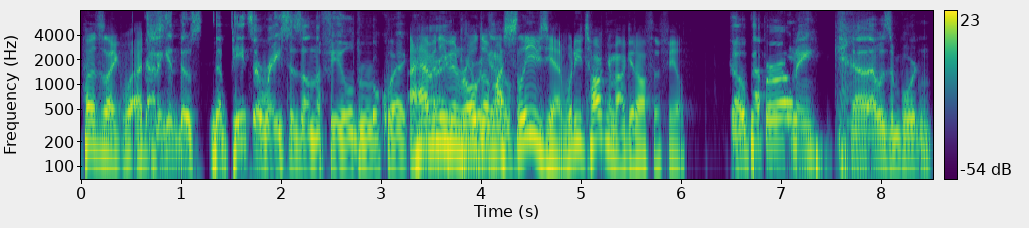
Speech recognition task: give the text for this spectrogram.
HUD's like, what? I, Got to just- get those the pizza races on the field real quick. I haven't right, even rolled up my sleeves yet. What are you talking about? Get off the field. Go pepperoni. Yeah, that was important.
